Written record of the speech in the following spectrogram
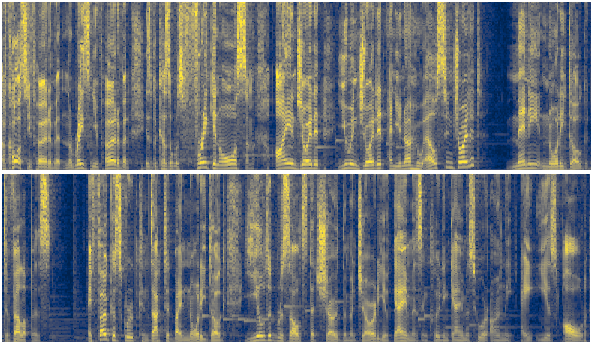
Of course, you've heard of it, and the reason you've heard of it is because it was freaking awesome. I enjoyed it, you enjoyed it, and you know who else enjoyed it? Many Naughty Dog developers. A focus group conducted by Naughty Dog yielded results that showed the majority of gamers, including gamers who were only 8 years old,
